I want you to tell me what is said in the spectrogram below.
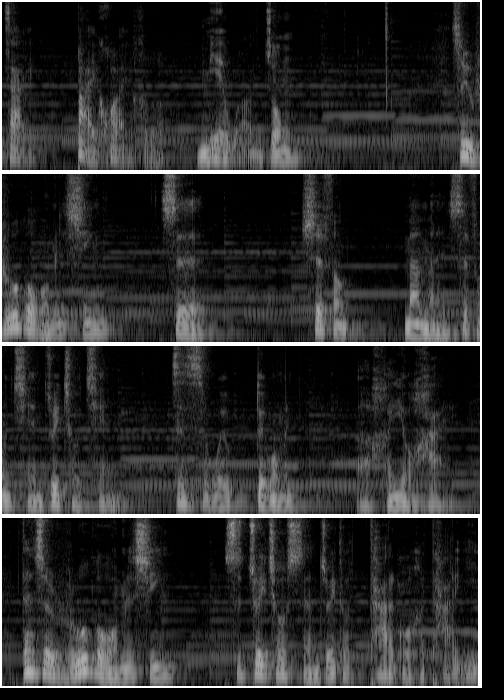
在败坏和灭亡中。所以，如果我们的心是侍奉慢慢侍奉钱、追求钱，这是为对我们呃很有害。但是如果我们的心是追求神、追求他的国和他的义，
